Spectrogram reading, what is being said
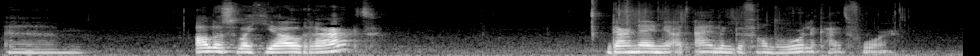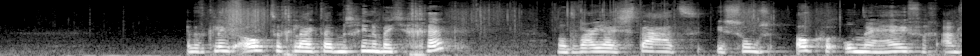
Ehm, alles wat jou raakt, daar neem je uiteindelijk de verantwoordelijkheid voor. En dat klinkt ook tegelijkertijd misschien een beetje gek. Want waar jij staat is soms ook onderhevig aan,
